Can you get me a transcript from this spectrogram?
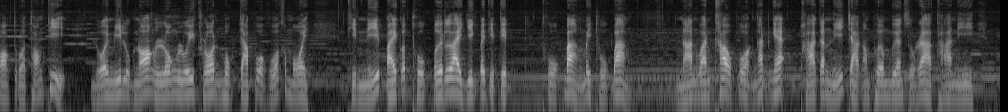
ออกตรวจท้องที่ โดยมีลูกน้องลงลุยโคลนบุกจับพวกหัวขโมย ที่หนีไปก็ถูกปืนไล่ยิงไปติดๆถูกบ้างไม่ถูกบ้าง นานวันเข้าพวกงัดแงะ พากันหนีจากอำเภอเมืองสุราษฎร์ธานี ไป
